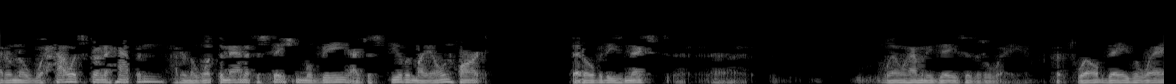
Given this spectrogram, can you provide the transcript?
I don't know how it's going to happen. I don't know what the manifestation will be. I just feel in my own heart that over these next, uh, well, how many days is it away? 12 days away.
